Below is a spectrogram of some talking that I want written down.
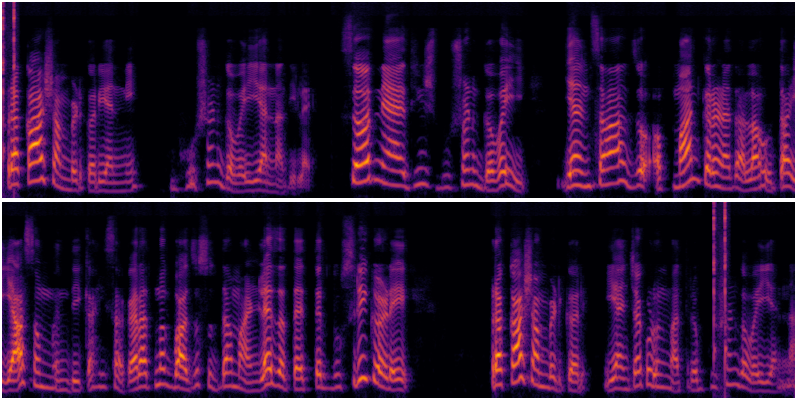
प्रकाश आंबेडकर यांनी भूषण गवई यांना दिलाय. सरन्यायाधीश भूषण गवई यांचा जो अपमान करण्यात आला होता या संबंधी काही सकारात्मक बाजू सुद्धा मांडल्या जात आहेत. तर दुसरीकडे प्रकाश आंबेडकर यांच्याकडून मात्र भूषण गवई यांना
